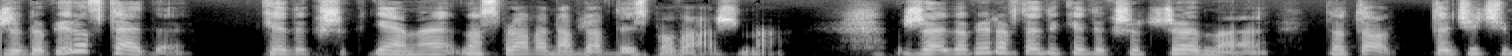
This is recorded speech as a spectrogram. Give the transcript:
że dopiero wtedy, kiedy krzykniemy, no sprawa naprawdę jest poważna. Że dopiero wtedy, kiedy krzyczymy, no to te dzieci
